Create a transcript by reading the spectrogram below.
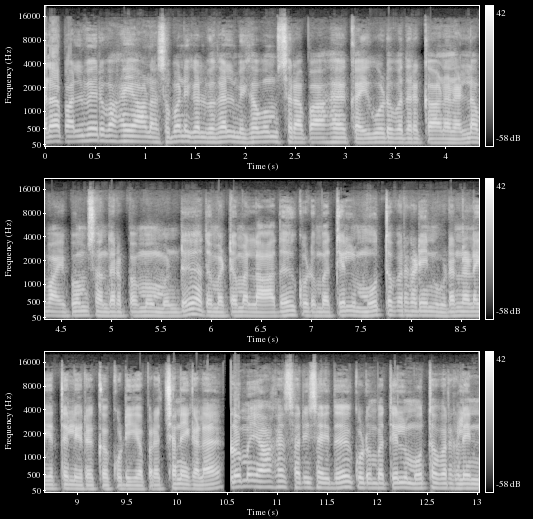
என பல்வேறு வகையான சுப நிகழ்வுகள் மிகவும் சிறப்பாக கைகூடுவதற்கான நல்ல வாய்ப்பும் சந்தர்ப்பமும் உண்டு. அது மட்டுமல்லாது குடும்பத்தில் மூத்தவர்களின் உடல்நிலையத்தில் இருக்கக்கூடிய பிரச்சனைகளை முழுமையாக சரி செய்து குடும்பத்தில் மூத்தவர்களின்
